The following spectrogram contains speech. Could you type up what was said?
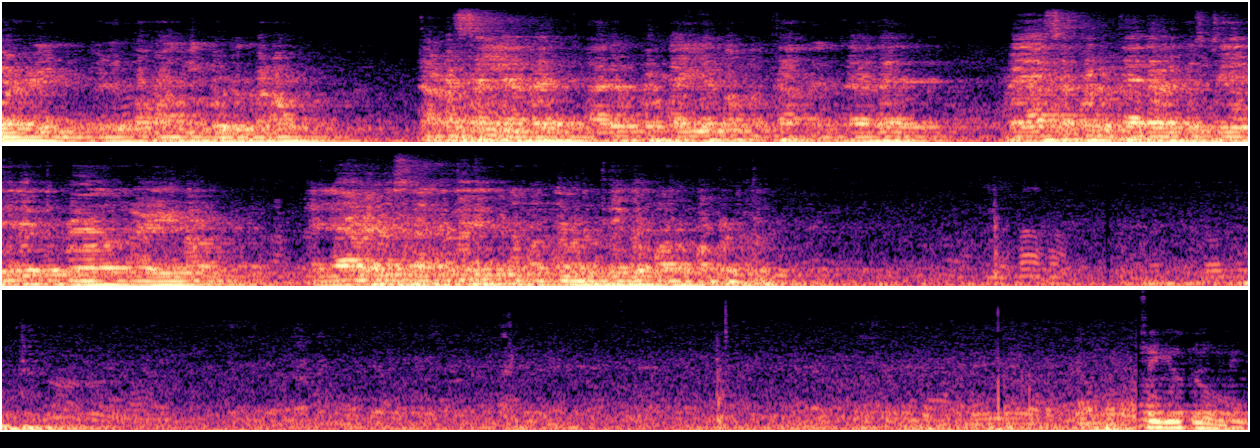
വഴി എളുപ്പമാക്കി കൊടുക്കണം. തടസ്സമില്ലാതെ ആരും ഇപ്പൊ കയ്യൊന്നും നിൽക്കാതെ പ്രയാസപ്പെടുത്താതെ അവർക്ക് സ്റ്റേജിലേക്ക് പോകാൻ കഴിയണം. എല്ലാവരും സഹകരിക്കണമെന്ന് പ്രത്യേകം ഓർമ്മപ്പെടുത്തും ചെയ്യുന്നു.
